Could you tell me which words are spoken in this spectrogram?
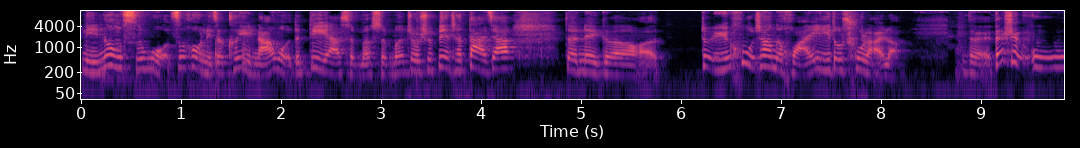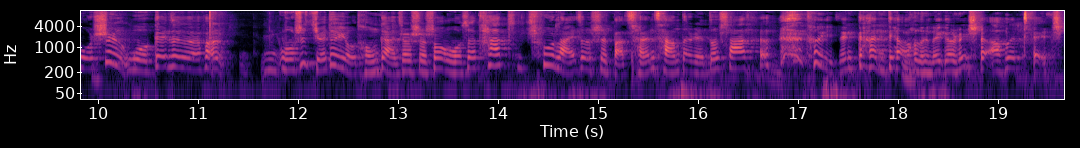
你弄死我之后，你就可以拿我的地啊，什么什么，就是变成大家的那个对于互相的怀疑都出来了。对，但是我我是我跟这个方，我是绝对有同感，就是说，我说他出来就是把全场的人都杀，都已经干掉了那个 Richard Armitage。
